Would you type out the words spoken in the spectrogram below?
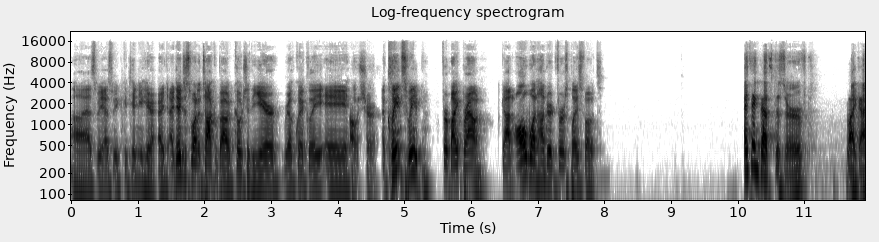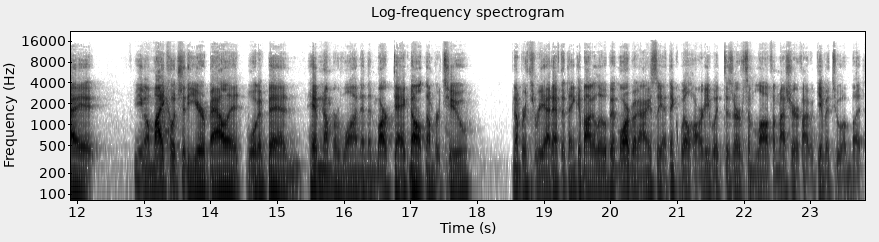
uh, as we as we continue here. I, I, did just want to talk about Coach of the Year real quickly. A oh sure, a clean sweep for Mike Brown. Got all 100 first place votes. I think that's deserved. Like I, you know, my Coach of the Year ballot would have been him number one, and then Mark Daigneault number two. Number three, I'd have to think about a little bit more, but honestly, I think Will Hardy would deserve some love. I'm not sure if I would give it to him, but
